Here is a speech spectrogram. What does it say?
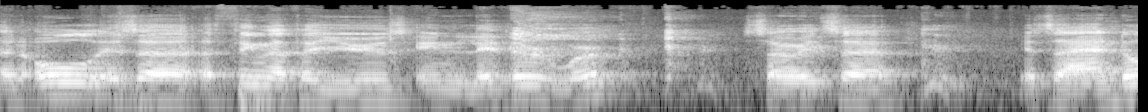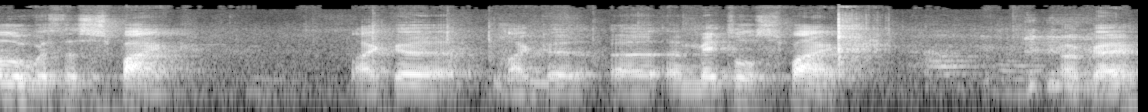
an awl is a, a thing that they use in leather work. So it's a it's a handle with a spike, like a like a, a, a metal spike. Okay.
